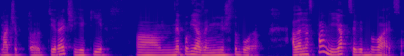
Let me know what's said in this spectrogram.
начебто, ті речі, які а, не пов'язані між собою. Але насправді як це відбувається?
